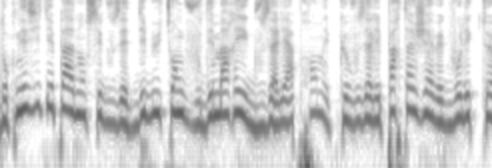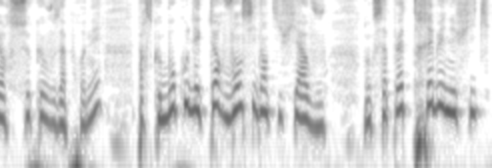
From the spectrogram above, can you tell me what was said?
Donc n'hésitez pas à annoncer que vous êtes débutant, que vous démarrez, que vous allez apprendre et que vous allez partager avec vos lecteurs ce que vous apprenez parce que beaucoup de lecteurs vont s'identifier à vous. Donc ça peut être très bénéfique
